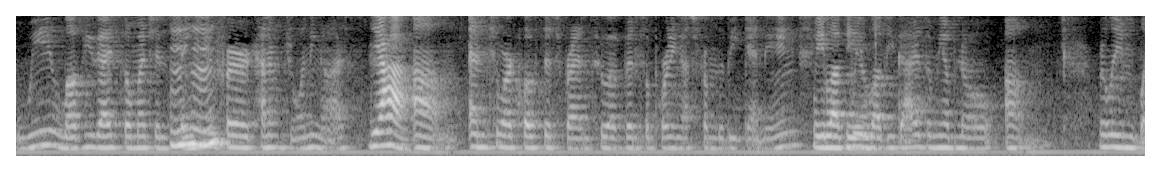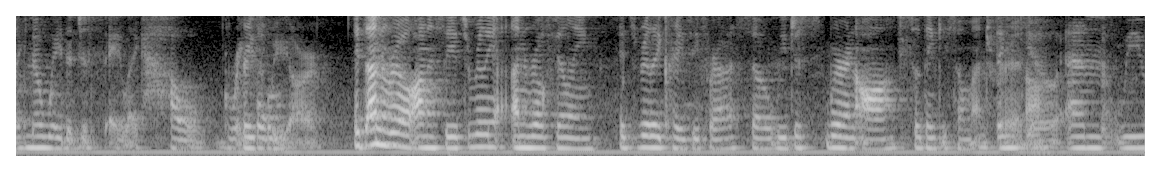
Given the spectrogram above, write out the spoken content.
we love you guys so much and thank you for kind of joining us. yeah, Um, and to our closest friends who have been supporting us from the beginning, we love you. we love you guys and we have no, um, really like no way to just say like how grateful, Grateful. we are. It's unreal, honestly. It's a really unreal feeling. It's really crazy for us. So we just we're in awe. So thank you so much for Thank it you. all. And we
